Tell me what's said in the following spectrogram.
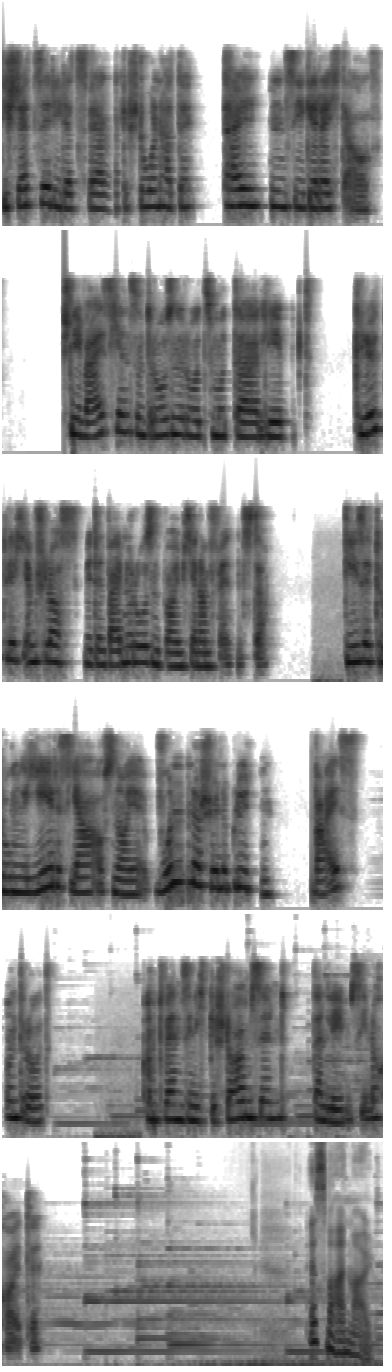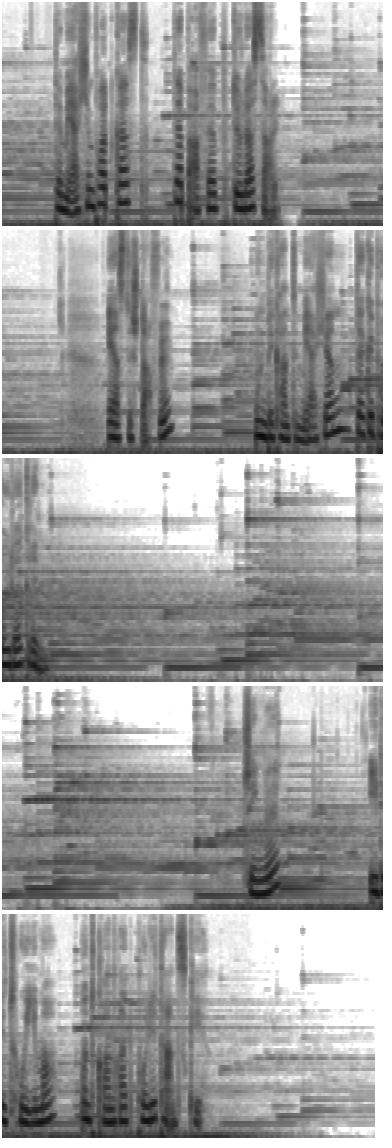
Die Schätze, die der Zwerg gestohlen hatte, teilten sie gerecht auf. Schneeweißchens und Rosenrots Mutter lebt glücklich im Schloss mit den beiden Rosenbäumchen am Fenster. Diese trugen jedes Jahr aufs neue wunderschöne Blüten, weiß und rot. Und wenn sie nicht gestorben sind, dann leben sie noch heute. Es war einmal der Märchenpodcast der Bafeb de la Salle. Erste Staffel Unbekannte Märchen der Gebrüder Grimm. Jingle Edith Huimer und Konrad Politanski.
